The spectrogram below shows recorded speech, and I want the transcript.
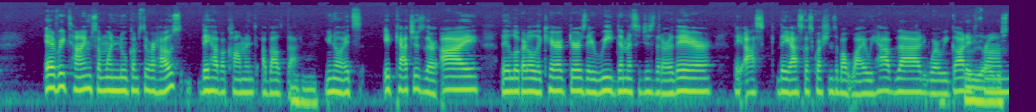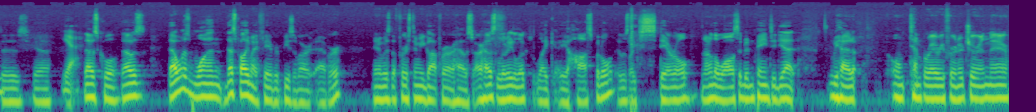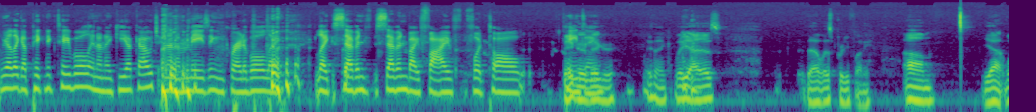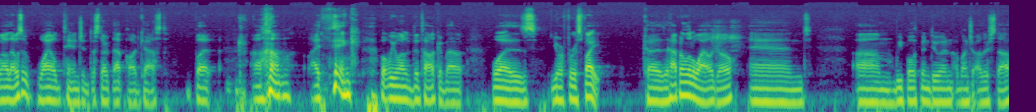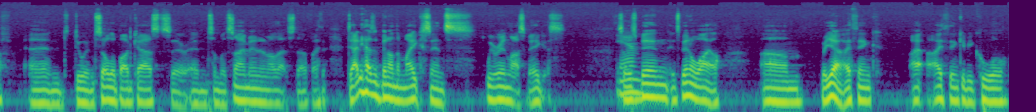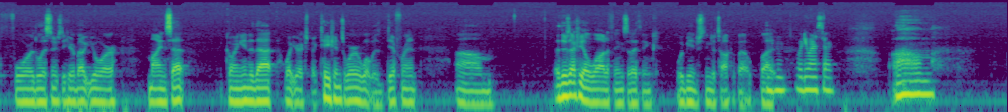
every time someone new comes to our house they have a comment about that Mhm. you know it's it catches their eye they look at all the characters they read the messages that are there they ask they ask us questions about why we have that where we got it from is. Yeah. yeah That was cool. That was that was one that's probably my favorite piece of art ever. And it was the first thing we got for our house. Our house literally looked like a hospital. It was like sterile. None of the walls had been painted yet. We had temporary furniture in there. We had like a picnic table and an IKEA couch and an amazing, incredible, like like seven seven by five foot tall bigger, painting. bigger. I think, but yeah, that was that was pretty funny. Um, yeah, well, that was a wild tangent to start that podcast, but um, I think what we wanted to talk about was your first fight because it happened a little while ago, and um, we've both been doing a bunch of other stuff and doing solo podcasts uh, and some with Simon and all that stuff. I think Daddy hasn't been on the mic since we were in Las Vegas. So it's Damn. been it's been a while, um, but yeah, I think I, I think it'd be cool for the listeners to hear about your mindset going into that, what your expectations were, what was different. Um, there's actually a lot of things that I think would be interesting to talk about, but Mhm. Where do you want to start? um,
